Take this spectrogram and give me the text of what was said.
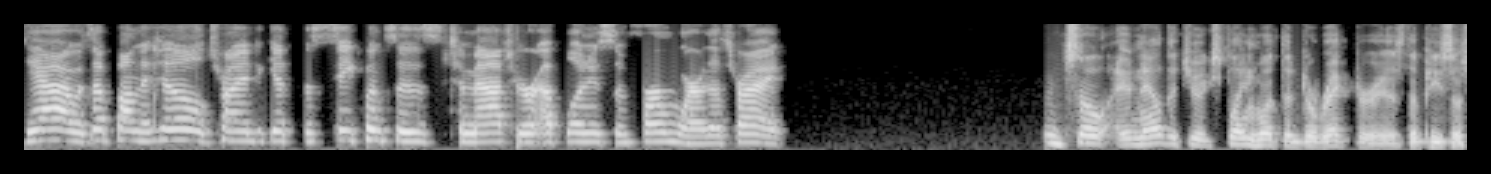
yeah, I was up on the hill trying to get the sequences to match. We were uploading some firmware. That's right. So now that you explain what the director is, the piece of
